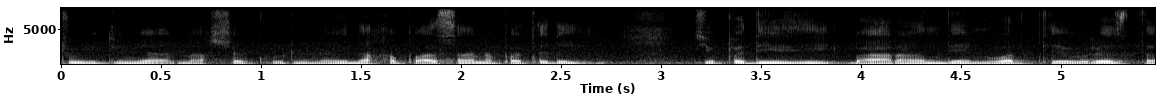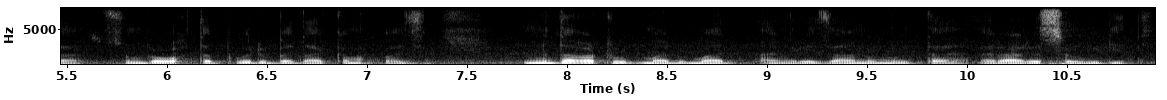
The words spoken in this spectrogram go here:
ټولې دنیا نقشه ګوري نو نښه په اسانه پته لګي چې په دې باران دی نور دی ورځ ده څومره وخته پورې به دا کم خوځي نو دغه ټول معلومات انګریزانو موږ ته را رسولي دي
